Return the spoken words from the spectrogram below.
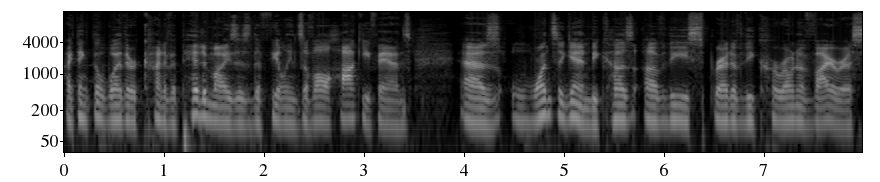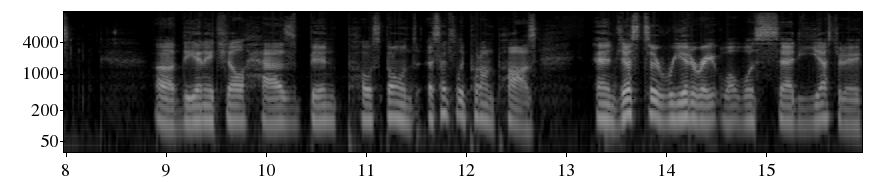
I think the weather kind of epitomizes the feelings of all hockey fans, as once again, because of the spread of the coronavirus, uh, the NHL has been postponed, essentially put on pause. And just to reiterate what was said yesterday,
